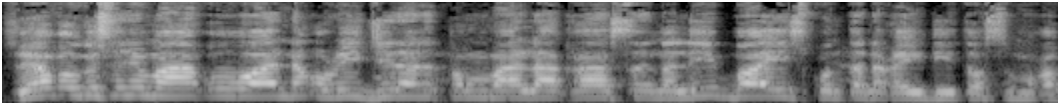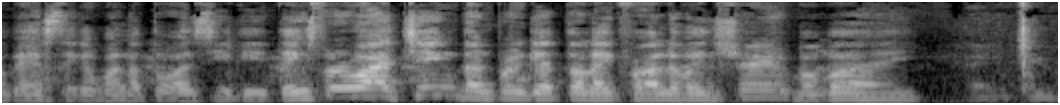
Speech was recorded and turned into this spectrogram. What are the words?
So yan, kung gusto nyo makakuha ng original at pangmalakasan na Levi's, punta na kayo dito sa Macabeste, Cabanatuan City. Thanks for watching. Don't forget to like, follow, and share. Bye-bye.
